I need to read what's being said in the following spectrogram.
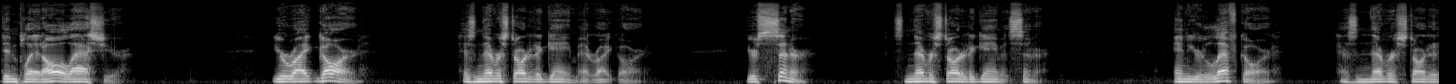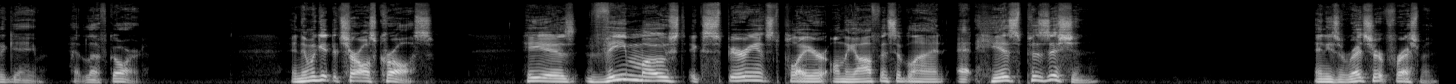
Didn't play at all last year. Your right guard has never started a game at right guard. Your center has never started a game at center. And your left guard has never started a game at left guard. And then we get to Charles Cross. He is the most experienced player on the offensive line at his position. And he's a redshirt freshman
